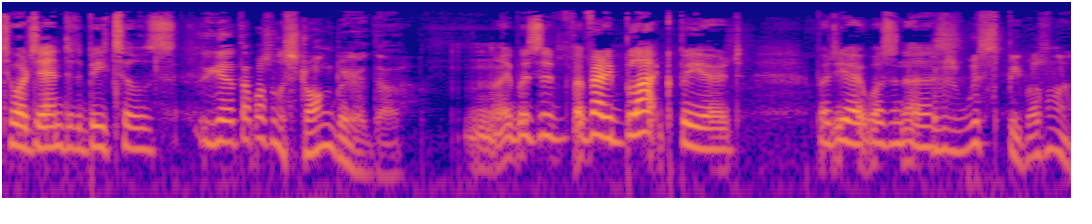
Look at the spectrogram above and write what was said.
towards the end of the Beatles. Yeah, that wasn't a strong beard though. Mm, It was a, a very black beard, but yeah, it wasn't a. It was wispy, wasn't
